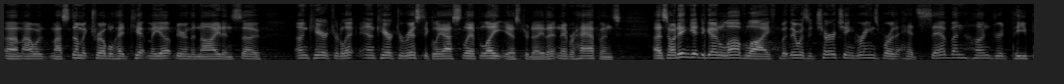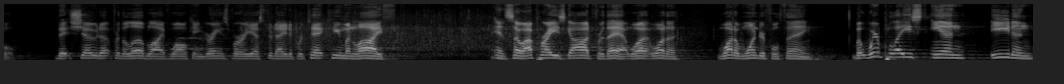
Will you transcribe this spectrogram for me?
Um, was, my stomach trouble had kept me up during the night, and so uncharacteristically, I slept late yesterday. That never happens. Uh, so I didn't get to go to Love Life, but there was a church in Greensboro that had 700 people that showed up for the Love Life walk in Greensboro yesterday to protect human life. And so I praise God for that. What, what, a, what a wonderful thing. But we're placed in Eden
